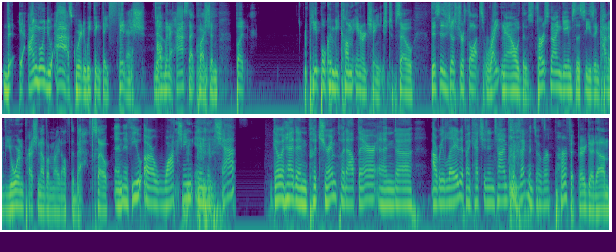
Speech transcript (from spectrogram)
The, I'm going to ask where do we think they finish. I'm going to ask that question, but people can become interchanged. So this is just your thoughts right now. Those first nine games of the season, kind of your impression of them right off the bat. So And if you are watching in the chat, go ahead and put your input out there, and uh, I'll relay it if I catch it in time for the segment's over. Perfect. Very good. Um,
